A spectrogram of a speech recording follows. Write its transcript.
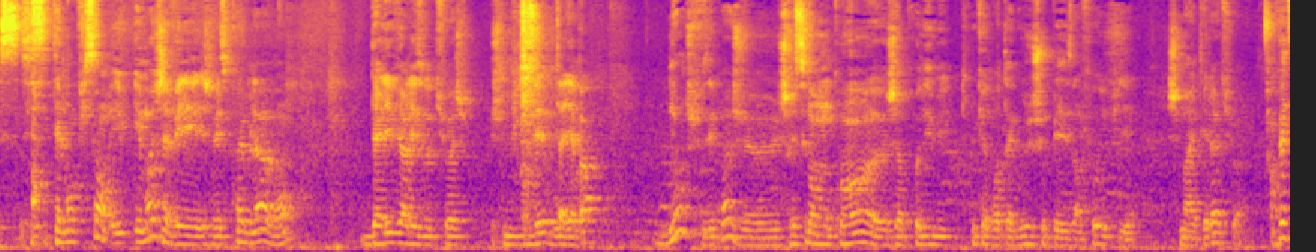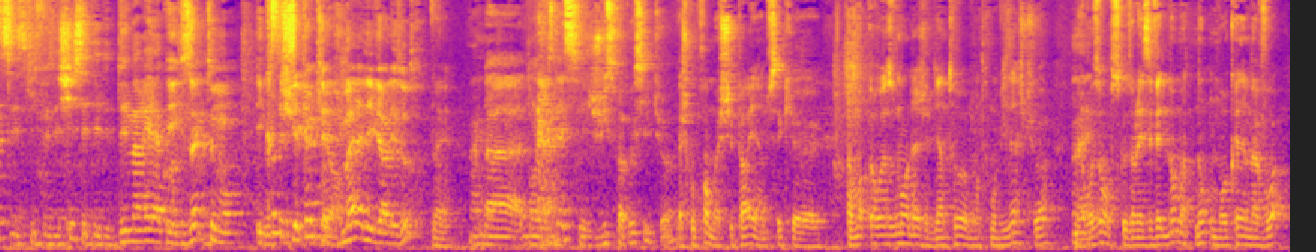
c'est. Tellement puissant. Et, et moi, j'avais ce problème-là avant, d'aller vers les autres, tu vois. Je, je me disais. bon, a pas? Non, je faisais pas. Je, je restais dans mon coin, euh, j'apprenais mes trucs à droite à gauche, je chopais les infos, et puis je m'arrêtais là, tu vois. En fait, c'est ce qui faisait chier, c'était de démarrer la Exactement. Et comme c'est je suis quelqu'un qui a du mal à aller vers les autres, Ouais. Bah, dans le business, c'est juste pas possible, tu vois. Bah, je comprends, moi je suis pareil, hein, tu sais que. enfin, moi, heureusement, là, je vais bientôt montrer mon visage, tu vois. Mais Ouais. heureusement, parce que dans les événements maintenant, on me reconnaît ma voix.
